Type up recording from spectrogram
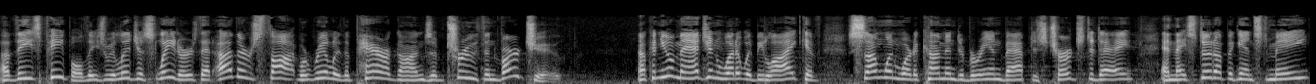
of these people, these religious leaders that others thought were really the paragons of truth and virtue. Now, can you imagine what it would be like if someone were to come into Berean Baptist Church today and they stood up against me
